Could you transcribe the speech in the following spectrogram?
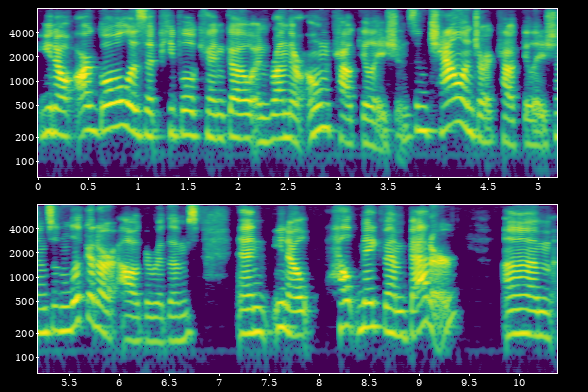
you know, our goal is that people can go and run their own calculations and challenge our calculations and look at our algorithms and, you know, help make them better um,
